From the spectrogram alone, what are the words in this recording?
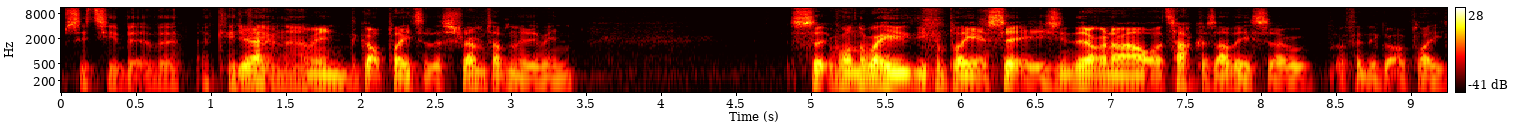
City a bit of a, a kick yeah, here and there? I mean, they've got to play to their strengths, haven't they? I mean, Si- One the way you can play it at City is they're not going to out attack us, are they? So I think they've got to play,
